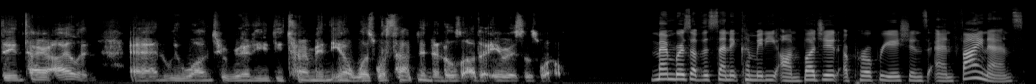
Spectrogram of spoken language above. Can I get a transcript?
the entire island, and we want to really determine, you know, what's what's happening in those other areas as well. Members of the Senate Committee on Budget, Appropriations, and Finance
